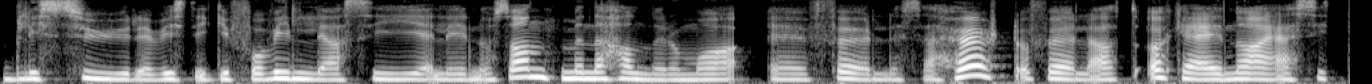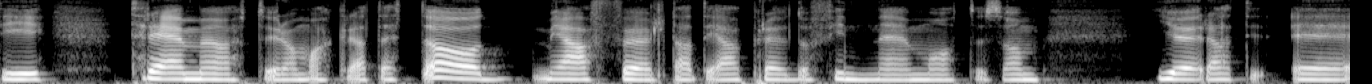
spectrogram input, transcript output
bli sure hvis de ikke får vilja si, eller noe sånt, men det handler om å uh, føle seg hørt, og føle at OK, nå har jeg sittet i tre møter om akkurat dette, og jeg har følt at jeg har prøvd å finne en måte som gjør at uh,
